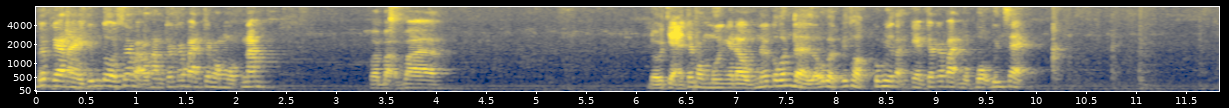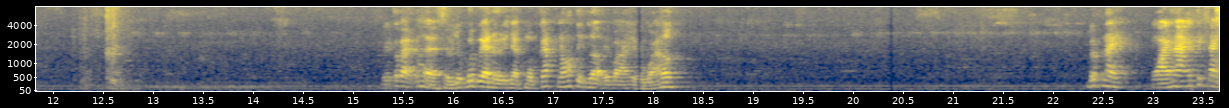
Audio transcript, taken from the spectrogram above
Bếp ga này chúng tôi sẽ bảo hành cho các bạn trong vòng một năm. Và và đổi trả trong vòng 10 ngày đầu, nếu có vấn đề lỗi về kỹ thuật cũng như tặng kèm cho các bạn một bộ pin sạc. Để các bạn có thể sử dụng bếp ga nội địa Nhật một cách nó tiện lợi và hiệu quả hơn. Bếp này, ngoài hai cái chức năng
